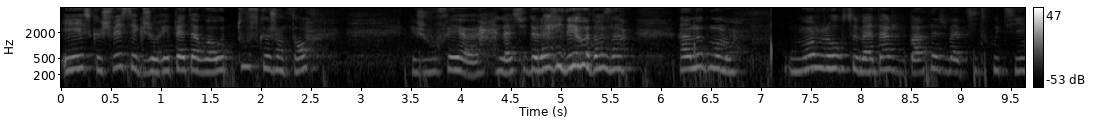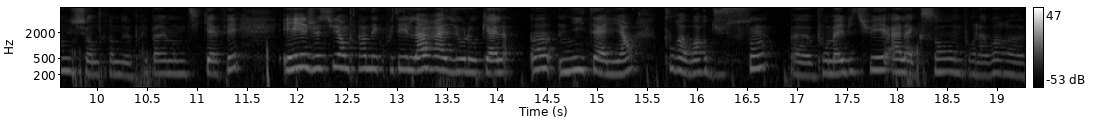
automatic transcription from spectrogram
et ce que je fais, c'est que je répète à voix haute tout ce que j'entends. Et je vous fais euh, la suite de la vidéo dans un, autre moment. Bonjour, ce matin je vous partage ma petite routine, je suis en train de préparer mon petit café et je suis en train d'écouter la radio locale en italien pour avoir du son, euh, pour m'habituer à l'accent, pour l'avoir euh,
